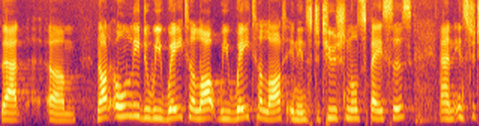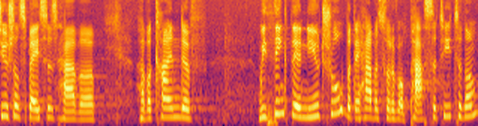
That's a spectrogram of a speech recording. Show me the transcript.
that um, not only do we wait a lot, we wait a lot in institutional spaces, and institutional spaces have a, have a kind of, we think they're neutral, but they have a sort of opacity to them,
